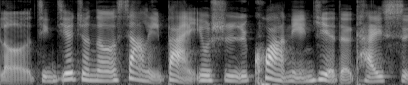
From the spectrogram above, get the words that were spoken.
了。紧接着呢，下礼拜又是跨年夜的开始。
